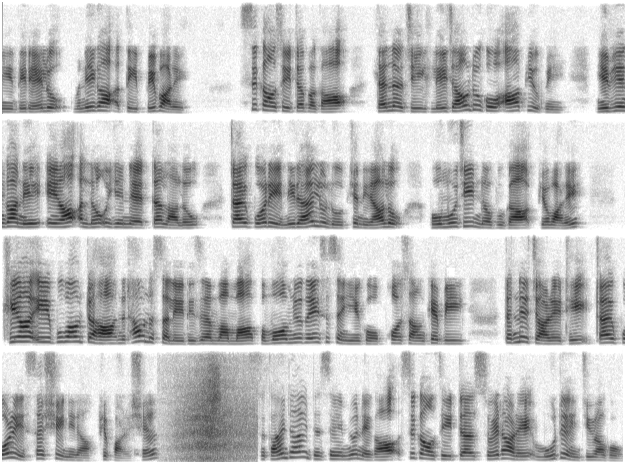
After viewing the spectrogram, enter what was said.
နေသေးတယ်လို့မနေ့ကအသိပေးပါတယ်။စစ်ကောင်စီတပ်ဘက်ကလက်နက်ကြီးလေကြောင်းတို့ကိုအားပြုပြီးမြေပြင်ကနေအင်အားအလုံးအရင်နဲ့တက်လာလို့တိုက်ပွဲတွေနေတိုင်းလိုလိုဖြစ်နေတာလို့ဗိုလ်မှူးကြီးနော်ဘူးကပြောပါတယ်။ KIA ပူးပေါင်းတပ်ဟာ2024ဒီဇင်ဘာမှာဗမော်မြို့သိမ်းစစ်စင်ရေးကိုဖော်ဆောင်ခဲ့ပြီးတစ်နှစ်ကြာတဲ့အထိတိုက်ပွဲတွေဆက်ရှိနေတာဖြစ်ပါတယ်ရှင်။စကိုင်းတိုင်းဒဇယ်မြို့နယ်ကစစ်ကောင်စီတပ်ဆွဲထားတဲ့မူးတင်ကြီးရွာကို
